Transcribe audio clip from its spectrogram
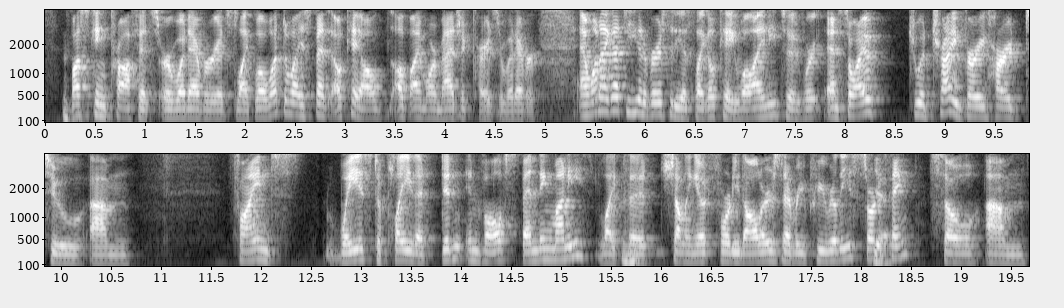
busking profits or whatever. It's like, well, what do I spend? Okay, I'll I'll buy more Magic cards or whatever. And when I got to university, it's like, okay, well, I need to work, and so I would try very hard to um, find ways to play that didn't involve spending money, like mm-hmm. the shelling out forty dollars every pre-release sort yeah. of thing. So. Um,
